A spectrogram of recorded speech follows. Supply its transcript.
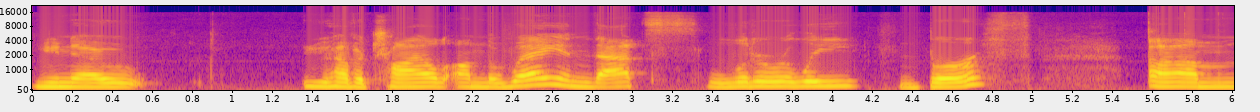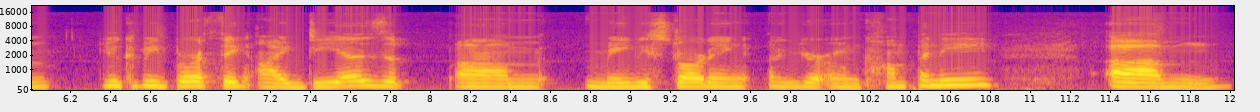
you know, you have a child on the way, and that's literally birth. Um, you could be birthing ideas, um, maybe starting your own company, um,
